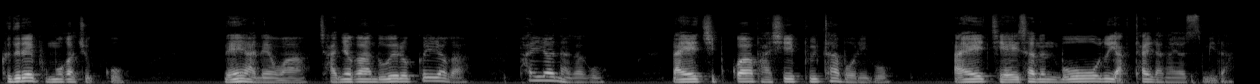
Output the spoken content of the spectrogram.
그들의 부모가 죽고 내 아내와 자녀가 노예로 끌려가 팔려 나가고 나의 집과 밭이 불타버리고 나의 재산은 모두 약탈당하였습니다.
